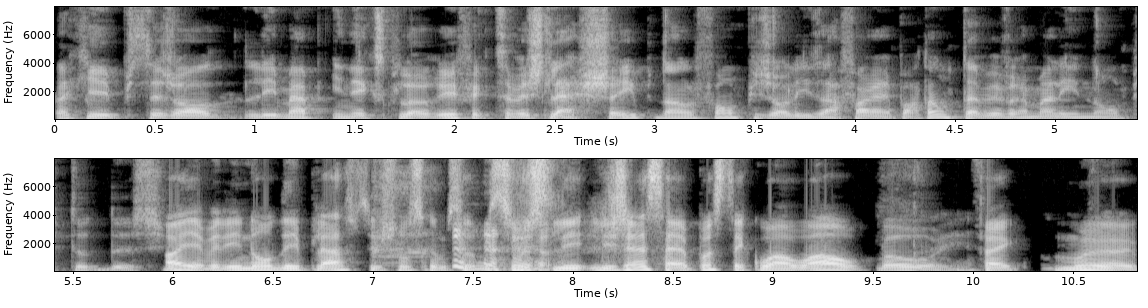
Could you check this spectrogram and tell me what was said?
Ok, puis c'est genre les maps inexplorées, fait que tu avais juste la shape dans le fond, puis genre les affaires importantes, ou t'avais vraiment les noms puis tout dessus? Ah, il y avait les noms des places, des choses comme ça. c'est juste, les, les gens savaient pas c'était quoi WoW. Bah oui. Fait que moi, euh,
